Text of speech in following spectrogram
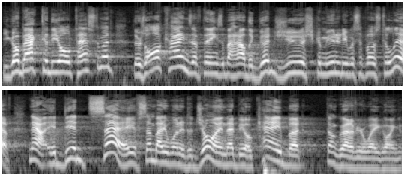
You go back to the Old Testament, there's all kinds of things about how the good Jewish community was supposed to live. Now, it did say if somebody wanted to join, that'd be okay, but don't go out of your way going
